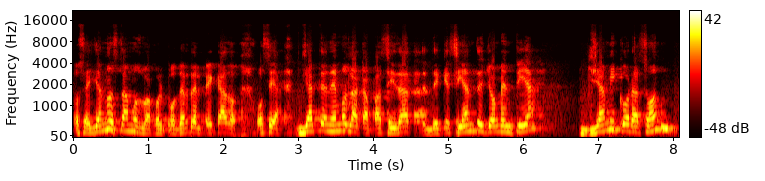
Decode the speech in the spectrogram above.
O sea, ya no estamos bajo el poder del pecado. O sea, ya tenemos la capacidad de que si antes yo mentía, ya mi corazón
